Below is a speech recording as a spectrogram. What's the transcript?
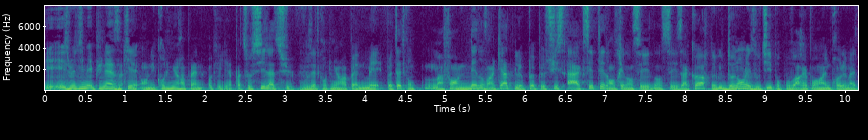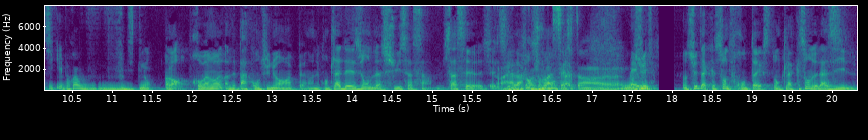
Et, je me dis, mais punaise, ok, on est contre l'Union européenne. Ok, il n'y a pas de souci là-dessus. Vous êtes contre l'Union européenne. Mais peut-être qu'on, ma foi, on est dans un cadre, le peuple suisse a accepté d'entrer dans ces, dans ces accords. Donc, donnons les outils pour pouvoir répondre à une problématique. Et pourquoi vous, vous dites non? Alors, probablement, on n'est pas contre l'Union européenne. On est contre l'adhésion de la Suisse à ça. Ça, c'est, c'est, la je certains, euh, mais Ensuite, Ensuite, la question de Frontex, donc la question de l'asile,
